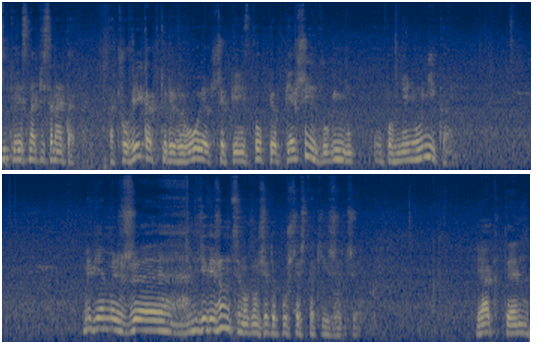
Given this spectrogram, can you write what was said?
I tu jest napisane tak. A człowieka, który wywołuje odszczepieństwo, po pierwszym i drugim upomnieniu unikaj. My wiemy, że ludzie wierzący mogą się dopuszczać takich rzeczy. Jak ten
